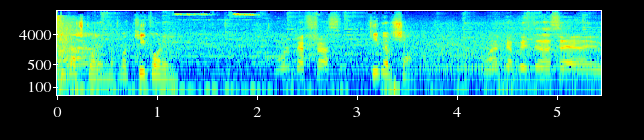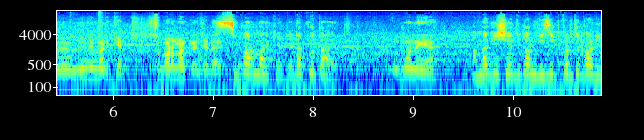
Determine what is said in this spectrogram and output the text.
কি কাজ করেন? অথবা কি করেন? আমার ব্যবসা আছে। কি ব্যবসা? আমার একটা বিজনেস আছে মিনি মার্কেট সুপার মার্কেট যেটা। সুপার মার্কেট এটা কোথায়? মনিয়া আমরা কি সেই দোকান ভিজিট করতে পারি?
